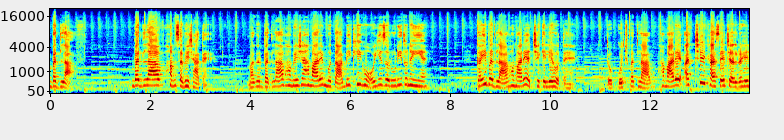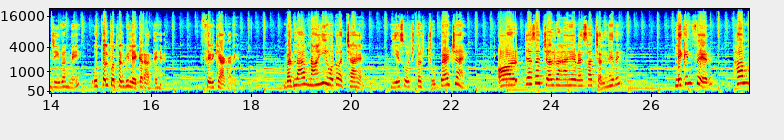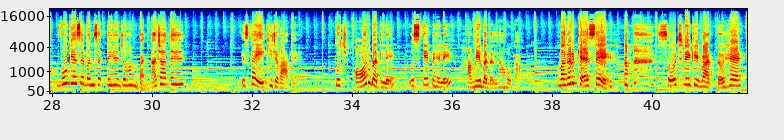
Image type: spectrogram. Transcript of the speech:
बदलाव। बदलाव हम सभी चाहते हैं, मगर बदलाव हमेशा हमारे मुताबिक ही हो, ये ज़रूरी तो नहीं है। कई बदलाव हमारे अच्छे के लिए होते हैं तो कुछ बदलाव हमारे अच्छे खासे चल रहे जीवन में उथल पुथल भी लेकर आते हैं। फिर क्या करें? बदलाव ना ही हो तो अच्छा है, ये सोचकर चुप बैठ जाएँ, और जैसा चल रहा है वैसा चलने दें। लेकिन फिर हम वो कैसे बन सकते हैं जो हम बनना चाहते हैं? इसका एक ही जवाब है, कुछ और बदले उसके पहले हमें बदलना होगा। मगर कैसे? सोचने की बात तो है।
